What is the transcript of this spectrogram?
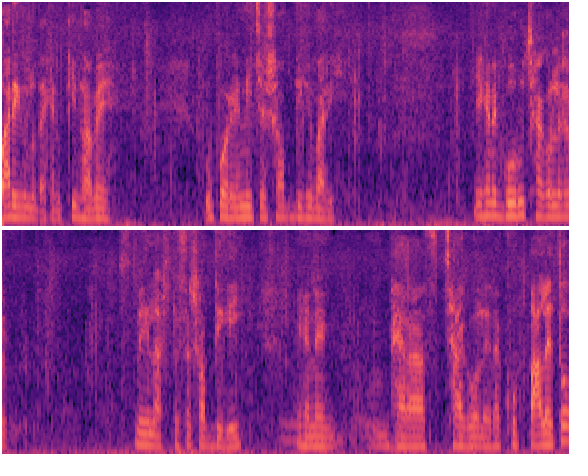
বাড়িগুলো দেখেন, কীভাবে উপরে, নিচে সব দিকে বাড়ি। এখানে গরু, ছাগলের স্মেল আসতেছে সব দিকেই। এখানে ভেড়া, ছাগল, এরা খুব পালে তো।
